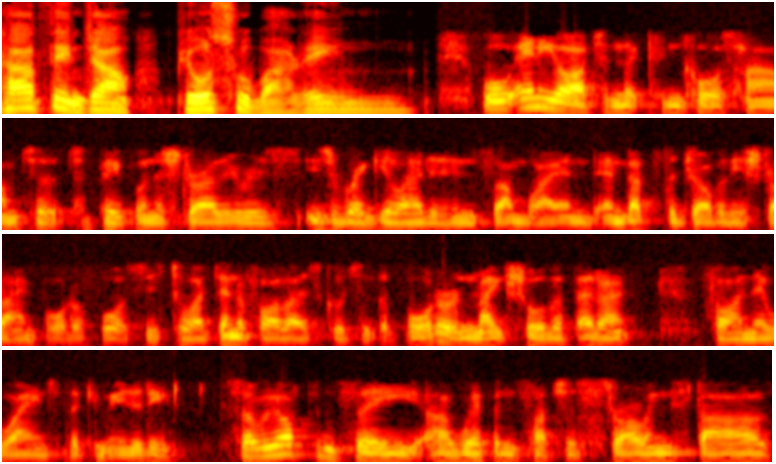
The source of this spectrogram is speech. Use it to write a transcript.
ထားသင့်ကြောင်းပြောဆိုပါတယ်။ Well, any item that can cause harm to, to people in Australia is, is regulated in some way, and, and that's the job of the Australian Border Force, is to identify those goods at the border and make sure that they don't find their way into the community. So we often see uh, weapons such as throwing stars,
